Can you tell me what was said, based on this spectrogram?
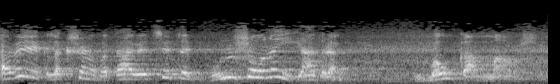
હવે એક લક્ષણ બતાવે છે તે ભૂલશો નહીં યાદ રાખ બહુ કામમાં આવશે.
